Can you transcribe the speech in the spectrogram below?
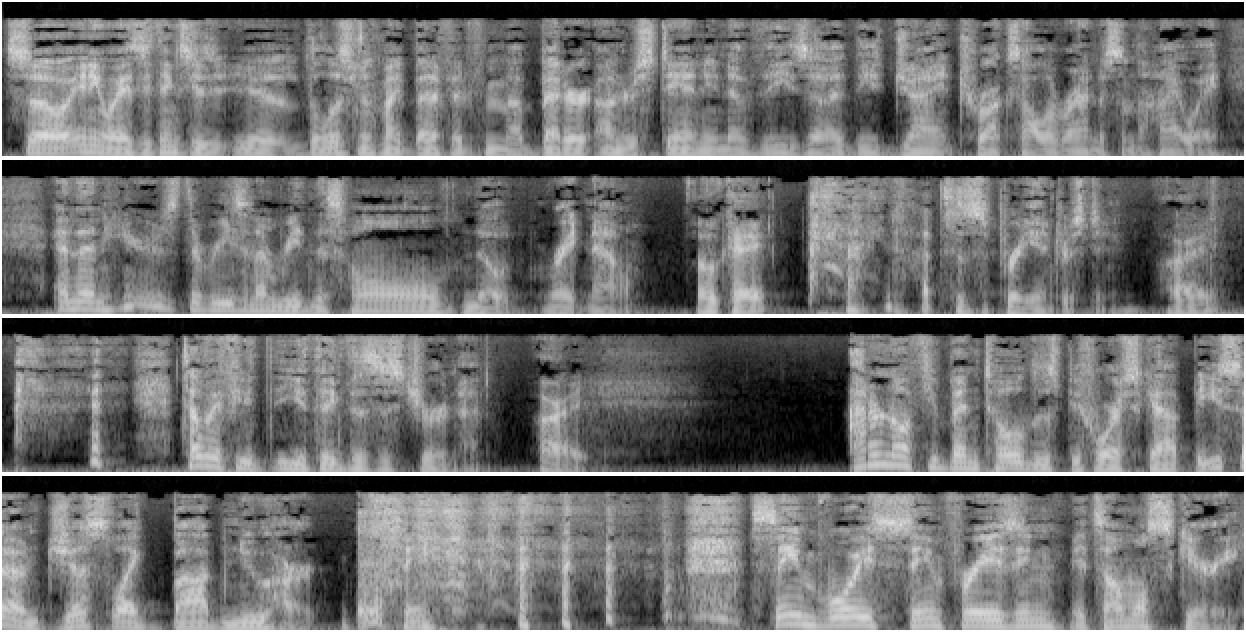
So, anyways, he thinks he's, uh, the listeners might benefit from a better understanding of these uh, these giant trucks all around us on the highway. And then here's the reason I'm reading this whole note right now. okay. I thought this is pretty interesting. All right. Tell me if you you think this is true or not. All right. I don't know if you've been told this before, Scott, but you sound just like Bob Newhart. Same, same voice, same phrasing. It's almost scary.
